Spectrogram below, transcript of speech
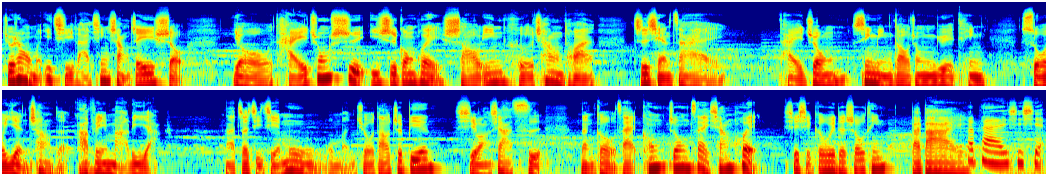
就让我们一起来欣赏这一首由台中市医师公会韶音合唱团之前在台中新民高中音乐厅所演唱的《阿维玛利亚》。那这期节目我们就到这边，希望下次能够在空中再相会。谢谢各位的收听，拜拜，拜拜，谢谢。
